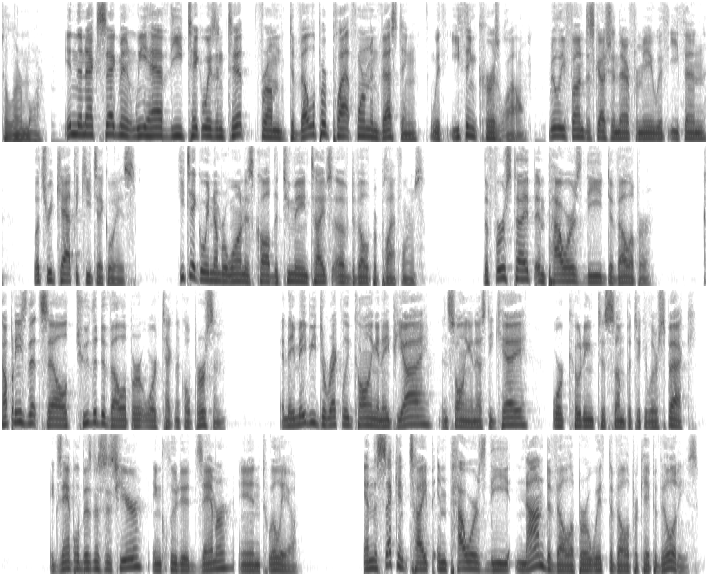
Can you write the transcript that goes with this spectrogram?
to learn more. In the next segment, we have the takeaways and tip from Developer Platform Investing with Ethan Kurzweil. Really fun discussion there for me with Ethan. Let's recap the key takeaways. Key takeaway number one is called the two main types of developer platforms. The first type empowers the developer. Companies that sell to the developer or technical person. And they may be directly calling an API, installing an SDK, or coding to some particular spec. Example businesses here included Xamarin and Twilio. And the second type empowers the non developer with developer capabilities.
